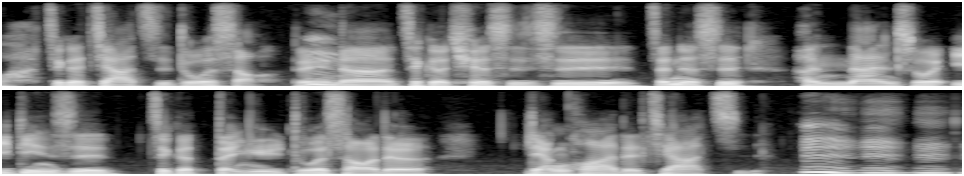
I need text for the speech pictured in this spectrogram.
哇，这个价值多少？对，嗯、那这个确实是真的是很难说，一定是这个等于多少的量化的价值。嗯嗯嗯。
